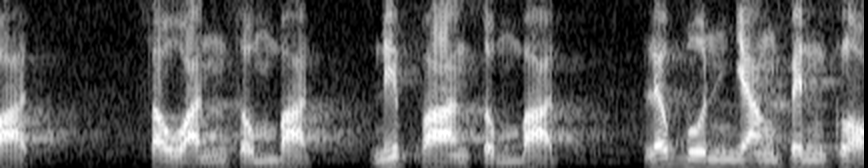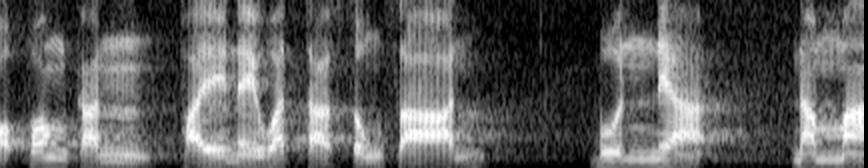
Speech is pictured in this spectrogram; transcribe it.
บัติ สวรรค์สมบัติ นิพพานสมบัติ แล้วบุญยังเป็นเกราะป้องกันภัยในวัฏสงสาร บุญเนี่ยนำมา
